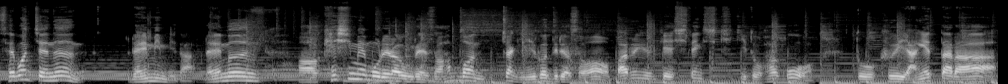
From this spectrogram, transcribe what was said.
세 번째는 램입니다. 램은 어, 캐시 메모리라고 그래서 한번 쫙 읽어드려서 빠르게 실행시키기도 하고 또 그 양에 따라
